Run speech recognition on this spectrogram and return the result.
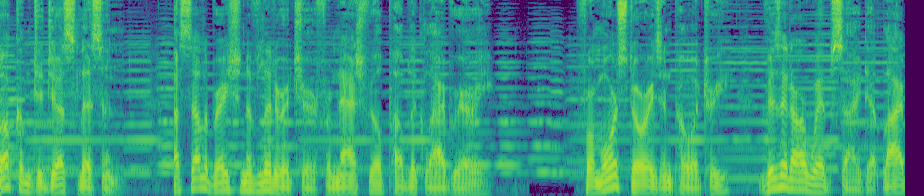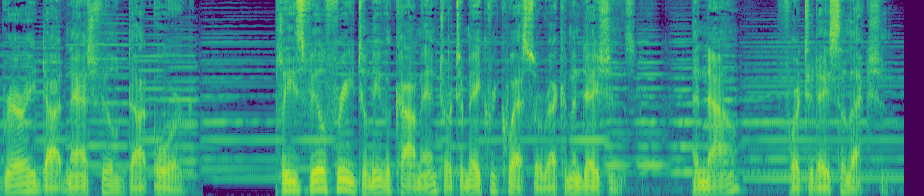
Welcome to Just Listen, a celebration of literature from Nashville Public Library. For more stories and poetry, visit our website at library.nashville.org. Please feel free to leave a comment or to make requests or recommendations. And now, for today's selection.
